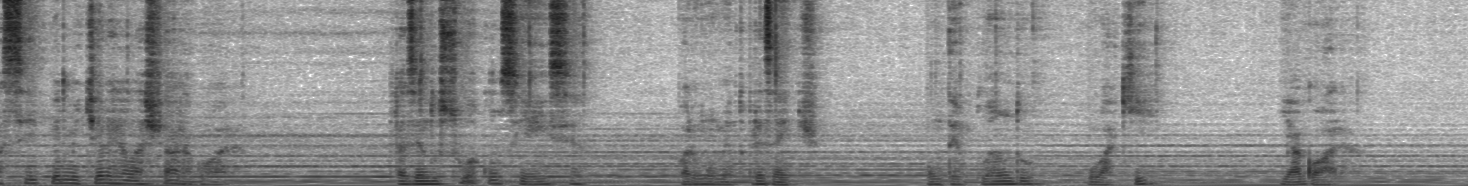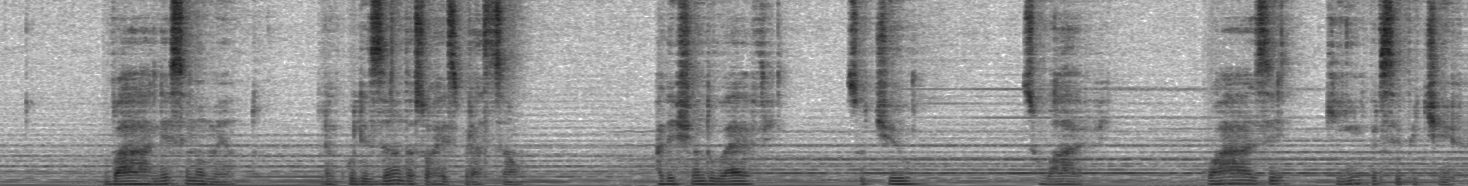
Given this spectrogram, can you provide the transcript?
a se permitir relaxar agora, trazendo sua consciência para o momento presente, contemplando o aqui e agora. Vá nesse momento tranquilizando a sua respiração, a deixando leve, sutil, suave, quase que imperceptível.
